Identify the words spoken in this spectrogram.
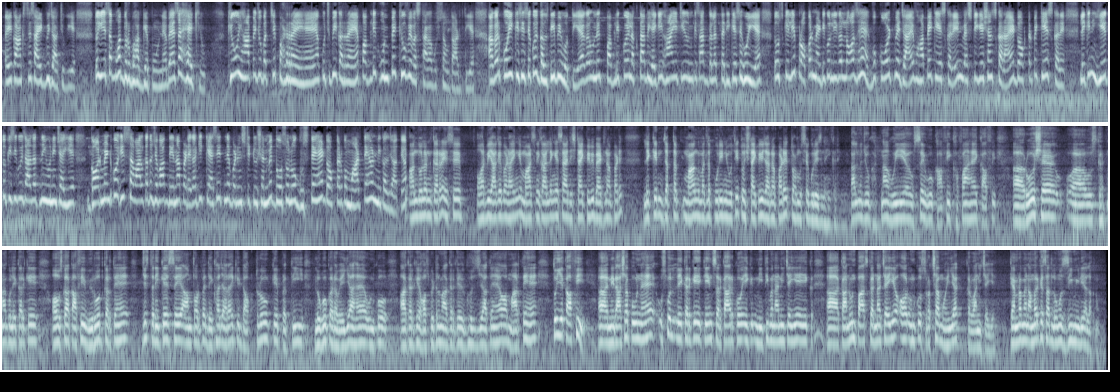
एक आँख से साइड भी जा चुकी है। तो ये सब बहुत दुर्भाग्यपूर्ण है। अब ऐसा है क्यों? क्यों यहाँ पे जो बच्चे पढ़ रहे हैं या कुछ भी कर रहे हैं पब्लिक उन पे क्यों व्यवस्था का गुस्सा उतारती है? अगर कोई किसी से कोई गलती भी होती है, अगर उन्हें पब्लिक को लगता भी है कि हाँ ये चीज़ उनके साथ गलत तरीके से हुई है तो उसके लिए प्रॉपर मेडिकल लीगल लॉज हैं। वो कोर्ट में जाए, वहाँ पे केस करें इन्वेस्टिगेशन कराएँ डॉक्टर पे केस करें। लेकिन ये तो किसी को इजाज़त नहीं होनी चाहिए। गवर्नमेंट को इस सवाल का तो जवाब देना पड़ेगा कि कैसे इतने बड़े इंस्टीट्यूशन में दो सौ लोग घुसते हैं डॉक्टर को मारते हैं और निकल जाते हैं। आंदोलन कर रहे हैं इससे और भी आगे बढ़ाएँगे, मार्च निकालेंगे शायद स्ट्राइक पे भी बैठना पड़े। लेकिन जब तक मांग मतलब पूरी नहीं होती तो स्ट्राइक पे भी जाना पड़े तो हम उससे गुरेज नहीं करेंगे। हाल में जो घटना हुई है, उससे वो काफ़ी खफा है, काफ़ी रोष है उस घटना को लेकर के, और उसका काफ़ी विरोध करते हैं। जिस तरीके से आमतौर पर देखा जा रहा है कि डॉक्टरों के प्रति लोगों का रवैया है, उनको आकर के हॉस्पिटल में आकर के घुस जाते हैं और मारते हैं तो ये काफ़ी निराशापूर्ण है। उसको लेकर के केंद्र सरकार को एक नीति बनानी चाहिए, एक कानून पास करना चाहिए और उनको सुरक्षा मुहैया करवानी चाहिए। कैमरामैन अमर के साथ लोमो जी मीडिया, लखनऊ।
